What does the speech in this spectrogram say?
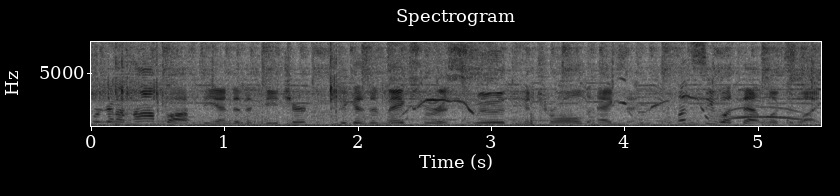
we're gonna hop off the end of the feature because it makes for a smooth, controlled exit. Let's see what that looks like.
